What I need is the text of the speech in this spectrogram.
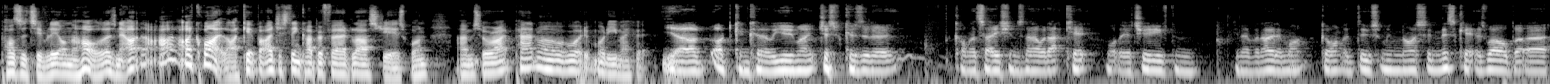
positively on the whole, hasn't it? I, I, I, quite like it, but I just think I preferred last year's one. Um, so, all right, Pad, what, what, do you make of it? Yeah, I'd, I'd, concur with you, mate. Just because of the connotations now with that kit, what they achieved, and you never know, they might go on to do something nice in this kit as well. But uh,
